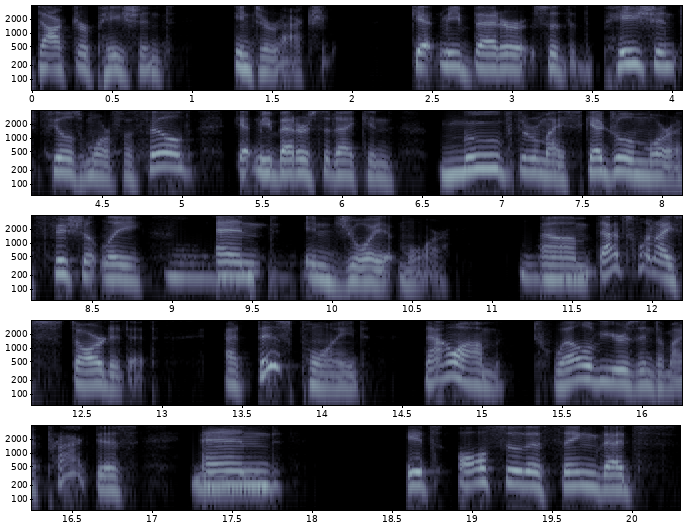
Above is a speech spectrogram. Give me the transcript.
doctor patient interaction. Get me better so that the patient feels more fulfilled, get me better so that I can move through my schedule more efficiently mm. and enjoy it more. Mm. Um, that's when I started it. At this point, now I'm 12 years into my practice mm-hmm. and it's also the thing that's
